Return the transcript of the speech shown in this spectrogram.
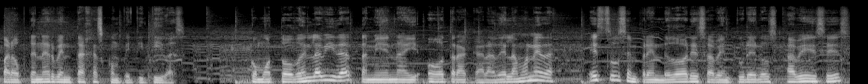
para obtener ventajas competitivas. Como todo en la vida, también hay otra cara de la moneda. Estos emprendedores aventureros a veces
